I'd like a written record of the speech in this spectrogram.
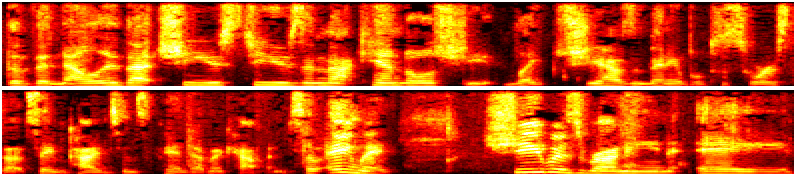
the vanilla that she used to use in that candle she like she hasn't been able to source that same kind since the pandemic happened so anyway she was running a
